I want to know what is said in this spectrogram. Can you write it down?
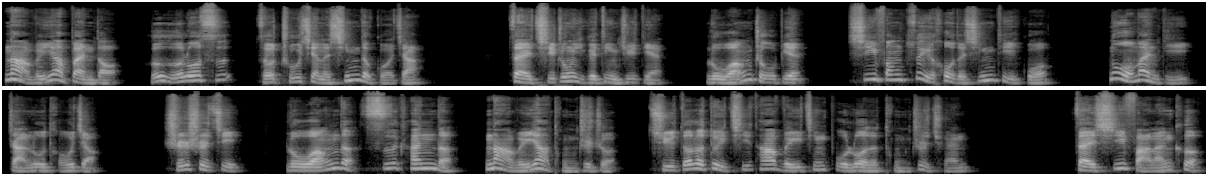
纳维亚半岛和俄罗斯则出现了新的国家。在其中一个定居点鲁昂周边，西方最后的新帝国诺曼底崭露头角。十世纪，鲁昂的斯堪的纳维亚统治者。取得了对其他维京部落的统治权，在西法兰克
